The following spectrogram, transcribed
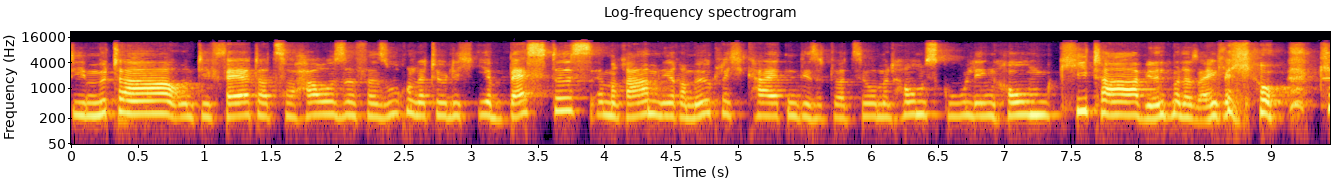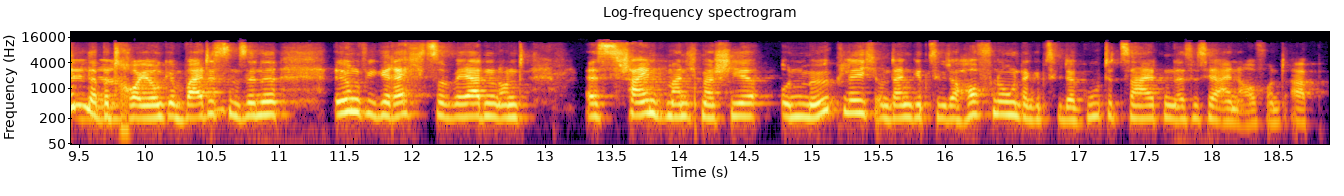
Die Mütter und die Väter zu Hause versuchen natürlich ihr Bestes im Rahmen ihrer Möglichkeiten, die Situation mit Homeschooling, Home, Kita, wie nennt man das eigentlich? Kinderbetreuung im weitesten Sinne irgendwie gerecht zu werden. Und es scheint manchmal schier unmöglich und dann gibt es wieder Hoffnung, dann gibt es wieder gute Zeiten. Es ist ja ein Auf und Ab.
